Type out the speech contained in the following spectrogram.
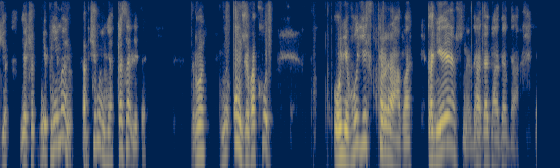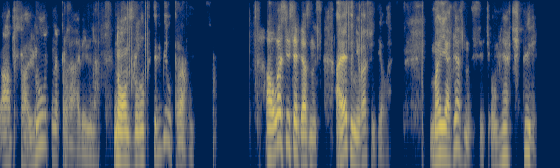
Я, я что-то не понимаю, а почему не отказали-то? Вот. Ну, он же в обход, у него есть право Конечно, да, да, да, да, да. Абсолютно правильно. Но он злоупотребил правом. А у вас есть обязанность, а это не ваше дело. Мои обязанности, у меня четыре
